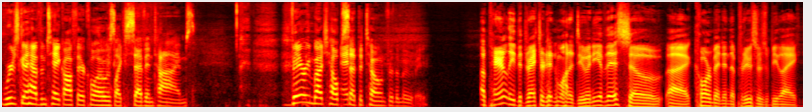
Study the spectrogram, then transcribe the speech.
we're just gonna have them take off their clothes like seven times very much helps set the tone for the movie Apparently, the director didn't want to do any of this, so uh, Corman and the producers would be like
